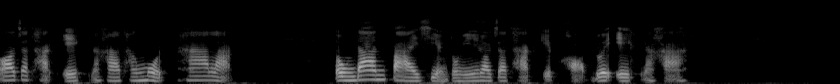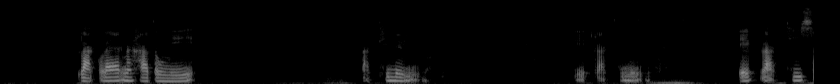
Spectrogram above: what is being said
ก็จะถัก x นะคะ ทั้งหมด 5 หลัก ตรงด้านปลายเฉียงตรงนี้เราจะถักเก็บขอบด้วย x นะคะ หลักแรกนะคะตรงนี้ หลักที่ 1 x หลักที่1 x หลักที่2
